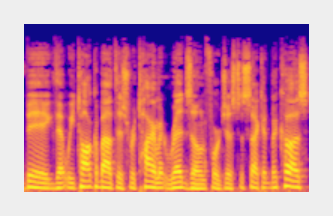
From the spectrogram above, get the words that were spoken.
big that we talk about this retirement red zone for just a second because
